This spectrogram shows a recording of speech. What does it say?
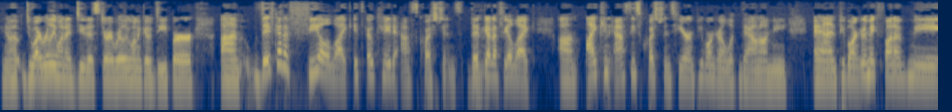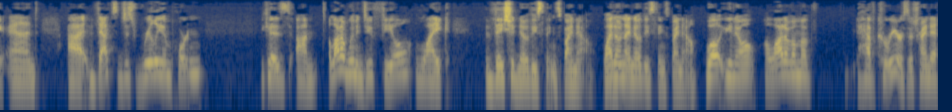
you know, do I really want to do this? Do I really want to go deeper? Um, they've got to feel like it's okay to ask questions. They've mm-hmm. got to feel like, um, I can ask these questions here and people aren't going to look down on me and people aren't going to make fun of me. And, uh, that's just really important because um, a lot of women do feel like they should know these things by now. Why mm. don't I know these things by now? Well, you know, a lot of them have have careers. They're trying to,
